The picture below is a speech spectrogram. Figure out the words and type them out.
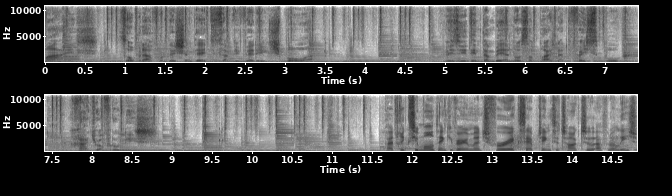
mais sobre afrodescendentes a viver em Lisboa. Visitem também a nossa página de Facebook, Rádio Afrolis. Patrick Simon, thank you very much for accepting to talk to Afrolis.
